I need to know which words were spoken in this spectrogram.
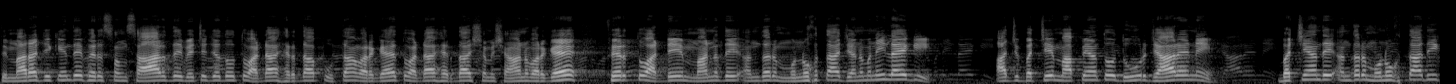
ਤੇ ਮਹਾਰਾਜ ਜੀ ਕਹਿੰਦੇ, ਫਿਰ ਸੰਸਾਰ ਦੇ ਵਿੱਚ ਜਦੋਂ ਤੁਹਾਡਾ ਹਿਰਦਾ ਭੂਤਾਂ ਵਰਗਾ ਹੈ, ਤੁਹਾਡਾ ਹਿਰਦਾ ਸ਼ਮਸ਼ਾਨ ਵਰਗਾ ਹੈ, ਫਿਰ ਤੁਹਾਡੇ ਮਨ ਦੇ ਅੰਦਰ ਮਨੁੱਖਤਾ ਜਨਮ ਨਹੀਂ ਲਏਗੀ। ਅੱਜ ਬੱਚੇ ਮਾਪਿਆਂ ਤੋਂ ਦੂਰ ਜਾ ਰਹੇ ਨੇ। ਬੱਚਿਆਂ ਦੇ ਅੰਦਰ ਮਨੁੱਖਤਾ ਦੀ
